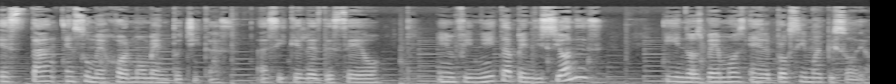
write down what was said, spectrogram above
Están en su mejor momento, chicas. Así que les deseo infinitas bendiciones y nos vemos en el próximo episodio.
